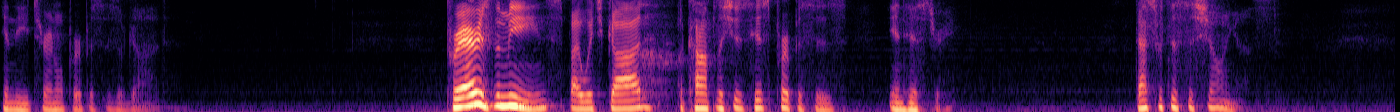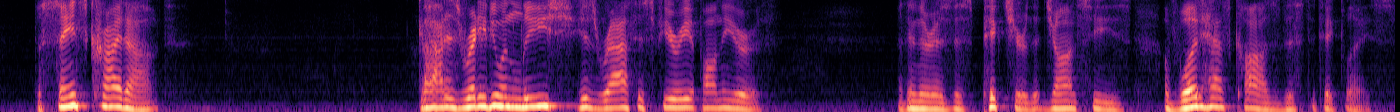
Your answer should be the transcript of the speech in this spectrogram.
in the eternal purposes of God. Prayer is the means by which God accomplishes his purposes in history. That's what this is showing us. The saints cried out. God is ready to unleash his wrath, his fury upon the earth. And then there is this picture that John sees of what has caused this to take place.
